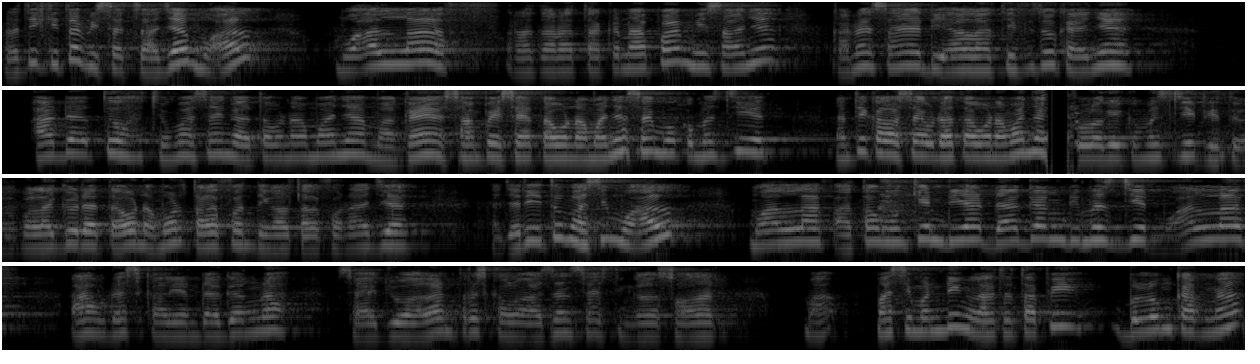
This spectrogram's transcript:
Berarti kita bisa saja mu'al, mu'allaf rata-rata. Kenapa? Misalnya karena saya di Alatif itu kayaknya Ada tuh, cuma saya nggak tahu namanya. Makanya sampai saya tahu namanya, saya mau ke masjid. Nanti kalau saya udah tahu namanya, perlu lagi ke masjid gitu. Apalagi udah tahu nomor telepon, tinggal telepon aja. Nah, jadi itu masih mual, mualaf. Atau mungkin dia dagang di masjid, mualaf. Ah udah sekalian dagang lah, saya jualan terus kalau azan saya tinggal sholat. Masih mending lah, tetapi belum karena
